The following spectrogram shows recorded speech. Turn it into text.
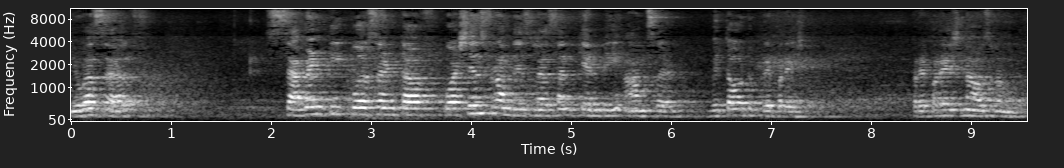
yourself 70% of questions from this lesson can be answered without preparation preparation అవసరం లేదు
